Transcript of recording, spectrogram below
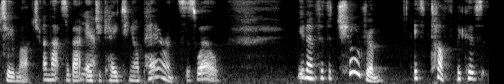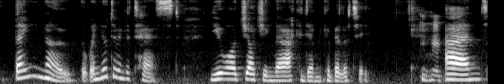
too much. And that's about yeah. educating our parents as well. You know, for the children, it's tough because they know that when you're doing a test, you are judging their academic ability. Mm-hmm. And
